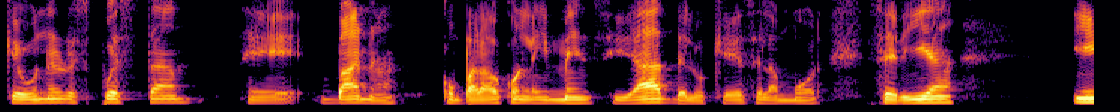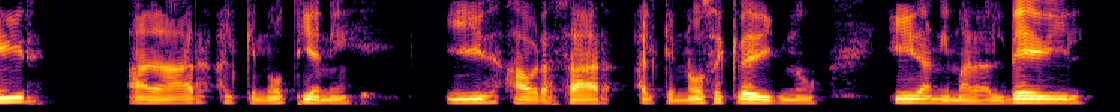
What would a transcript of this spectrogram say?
que una respuesta eh, vana comparado con la inmensidad de lo que es el amor sería ir a dar al que no tiene, ir a abrazar al que no se cree digno, ir a animar al débil,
